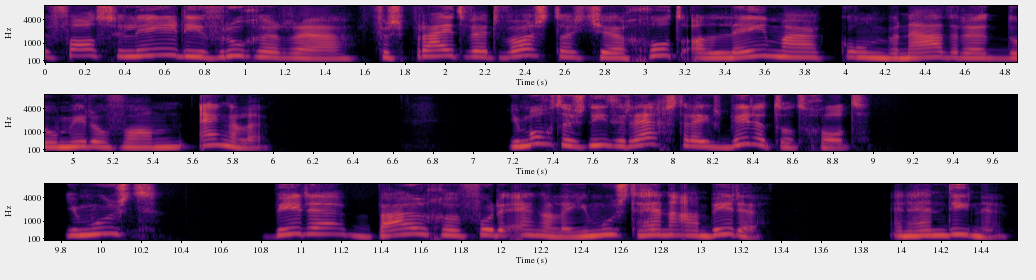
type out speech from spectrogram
De valse leer die vroeger uh, verspreid werd, was dat je God alleen maar kon benaderen door middel van engelen. Je mocht dus niet rechtstreeks bidden tot God. Je moest bidden, buigen voor de engelen. Je moest hen aanbidden en hen dienen.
